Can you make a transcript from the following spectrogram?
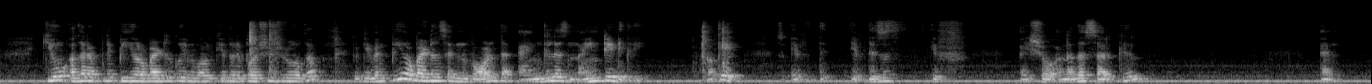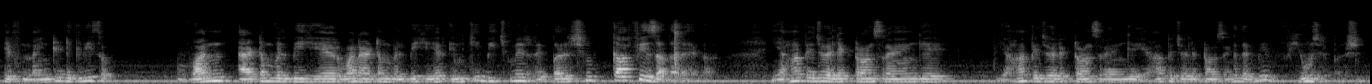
क्यों अगर अपने पी ऑर्बिटल को इन्वॉल्व किया तो रिपल्शन शुरू होगा? क्योंकि when p orbitals are involve the angle is 90 degree okay so if if this is if I show another circle and if 90 degree so one atom will be here one atom will be here इनके बीच में repulsion काफ़ी ज़्यादा रहेगा। यहाँ पे जो electrons रहेंगे, यहाँ पे जो इलेक्ट्रॉन्स रहेंगे, यहाँ पे जो इलेक्ट्रॉन्स रहेंगे देर बी ह्यूज रिपल्शन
